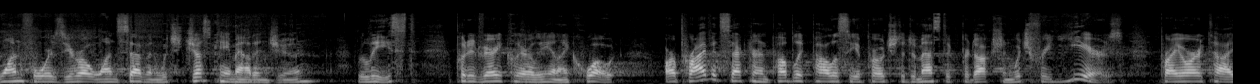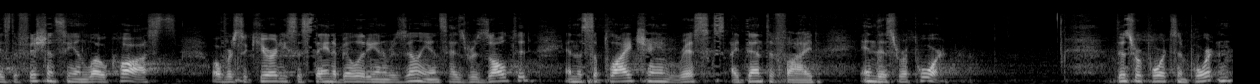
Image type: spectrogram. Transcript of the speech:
14017, which just came out in June, released, put it very clearly, and I quote, our private sector and public policy approach to domestic production, which for years prioritized efficiency and low costs, over security, sustainability, and resilience has resulted in the supply chain risks identified in this report. This report's important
